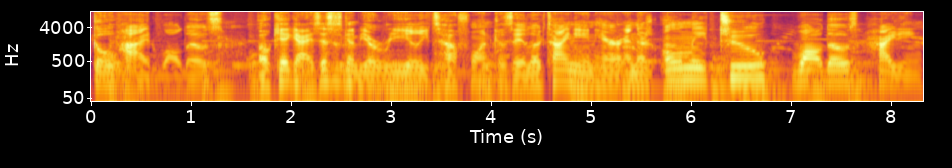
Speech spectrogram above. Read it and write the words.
go hide, Waldos. Okay, guys, this is gonna be a really tough one because they look tiny in here, and there's only two Waldos hiding.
